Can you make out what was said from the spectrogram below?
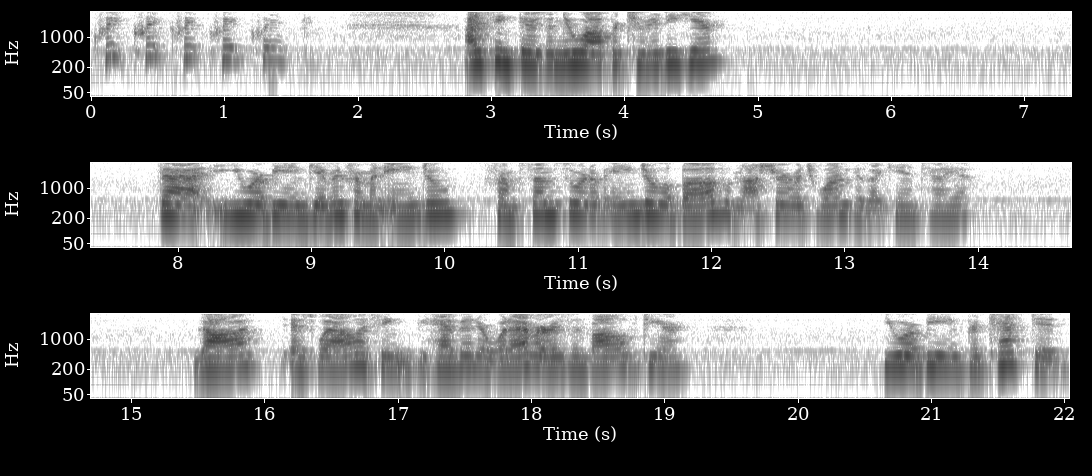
Quick, quick, quick, quick, quick. I think there's a new opportunity here that you are being given from an angel, from some sort of angel above. I'm not sure which one because I can't tell you. God as well. I think heaven or whatever is involved here. You are being protected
